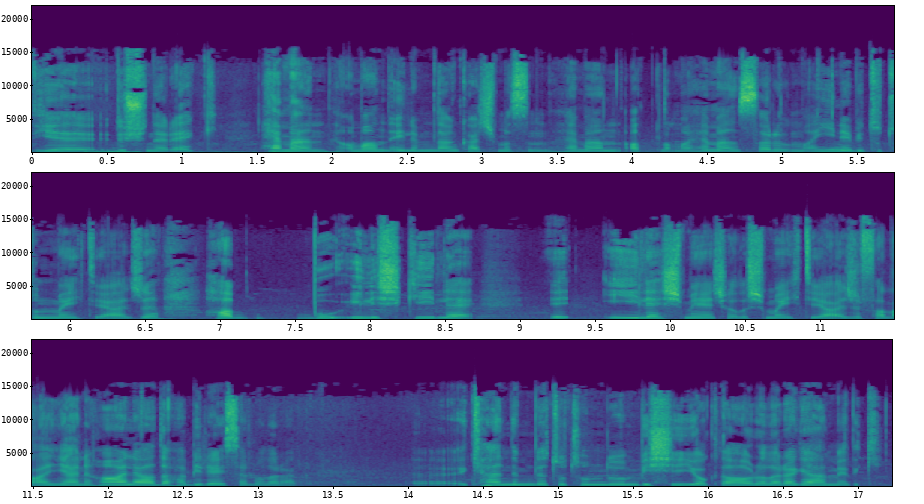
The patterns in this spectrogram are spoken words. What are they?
diye düşünerek hemen aman elimden kaçmasın hemen atlama hemen sarılma yine bir tutunma ihtiyacı. Ha bu ilişkiyle e, iyileşmeye çalışma ihtiyacı falan yani hala daha bireysel olarak e, kendimde tutunduğum bir şey yok daha oralara gelmedik.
